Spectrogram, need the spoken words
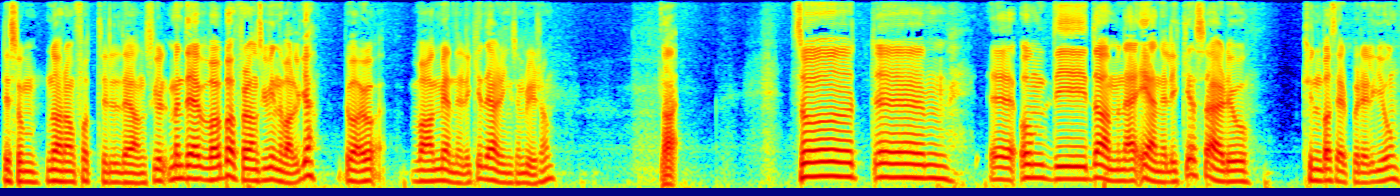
liksom Nå har han fått til det han skulle. Men det var jo bare fordi han skulle vinne valget. Det var jo Hva han mener eller ikke, det er det ingen som bryr seg om. Nei. Så ehm, eh, om de damene er enige eller ikke, så er det jo kun basert på religion.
